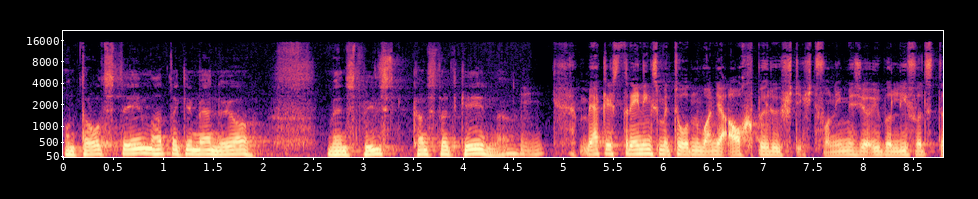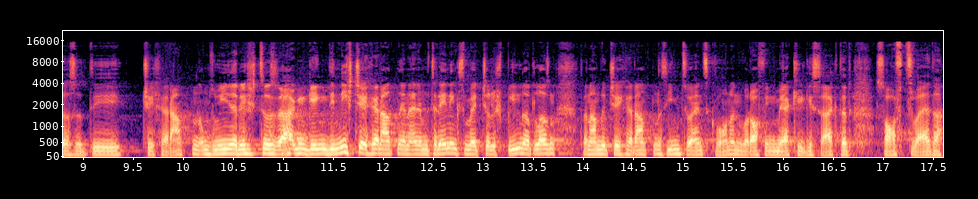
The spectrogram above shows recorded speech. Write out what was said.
Und trotzdem hat er gemeint, naja, wenn du willst, kannst du halt gehen. Ne? Mhm. Merkels Trainingsmethoden waren ja auch berüchtigt. Von ihm ist ja überliefert, dass er die Tschecheranten, um es wienerisch zu sagen, gegen die Nicht-Tschecheranten in einem Trainingsmatch spielen hat lassen. Dann haben die Tschecheranten 7 zu 1 gewonnen, woraufhin Merkel gesagt hat, sauft's weiter.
